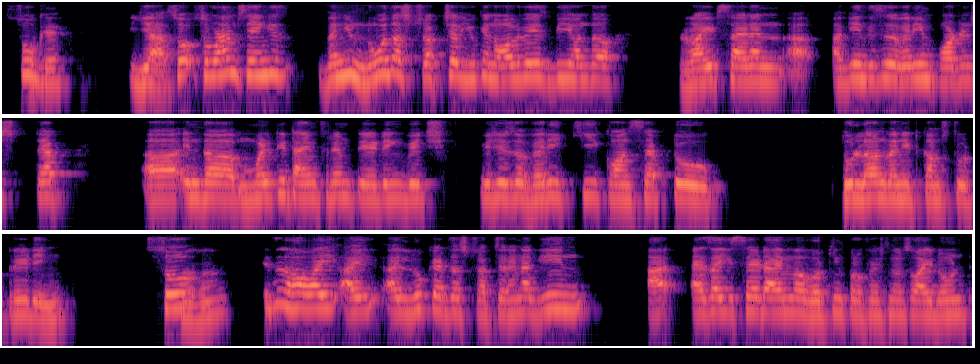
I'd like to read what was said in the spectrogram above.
so Okay. yeah so so what i'm saying is when you know the structure you can always be on the right side and uh, again this is a very important step uh, in the multi time frame trading which which is a very key concept to to learn when it comes to trading. So Uh-huh. this is how I, I i look at the structure. And again I, as i said i'm a working professional so i don't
